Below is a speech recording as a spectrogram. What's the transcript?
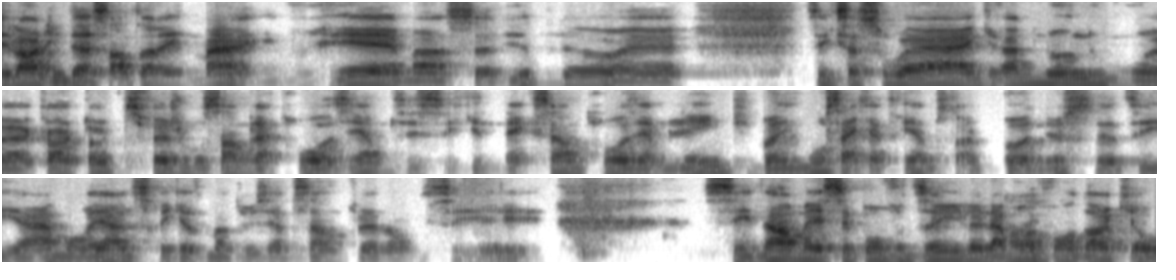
leur ligne de centre, honnêtement, vraiment solide. Là. Euh, que ce soit à Granlund ou euh, Carter tu fais jouer au centre la troisième, c'est une excellente troisième ligne. Puis Bonimo, c'est la quatrième, c'est un bonus. Là, à Montréal, il serait quasiment deuxième centre. Là, donc, c'est. Non, mais c'est pour vous dire la profondeur qu'il y a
